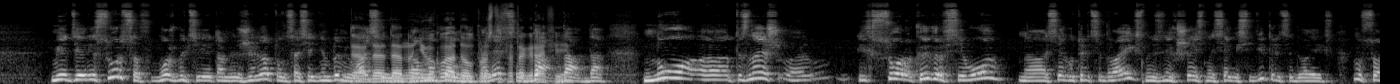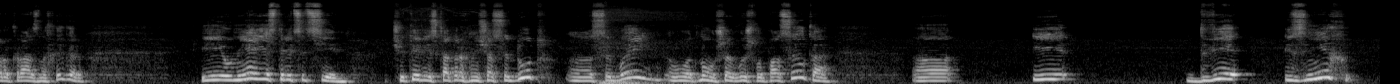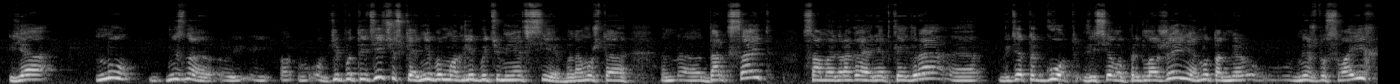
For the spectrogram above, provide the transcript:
медиаресурсов, может быть, там живет он в соседнем доме да, Вася, да, да, но не выкладывал просто коллекции. фотографии. Да, да, да. Но, э, ты знаешь, э, их 40 игр всего на Sega 32X, но из них 6 на Sega CD 32X, ну, 40 разных игр. И у меня есть 37 четыре из которых мне сейчас идут э, с eBay, вот, ну, уже вышла посылка, э, и две из них я, ну, не знаю, э, э, гипотетически они бы могли быть у меня все, потому что э, Dark Side, самая дорогая редкая игра, э, где-то год висело предложение, ну, там между своих,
